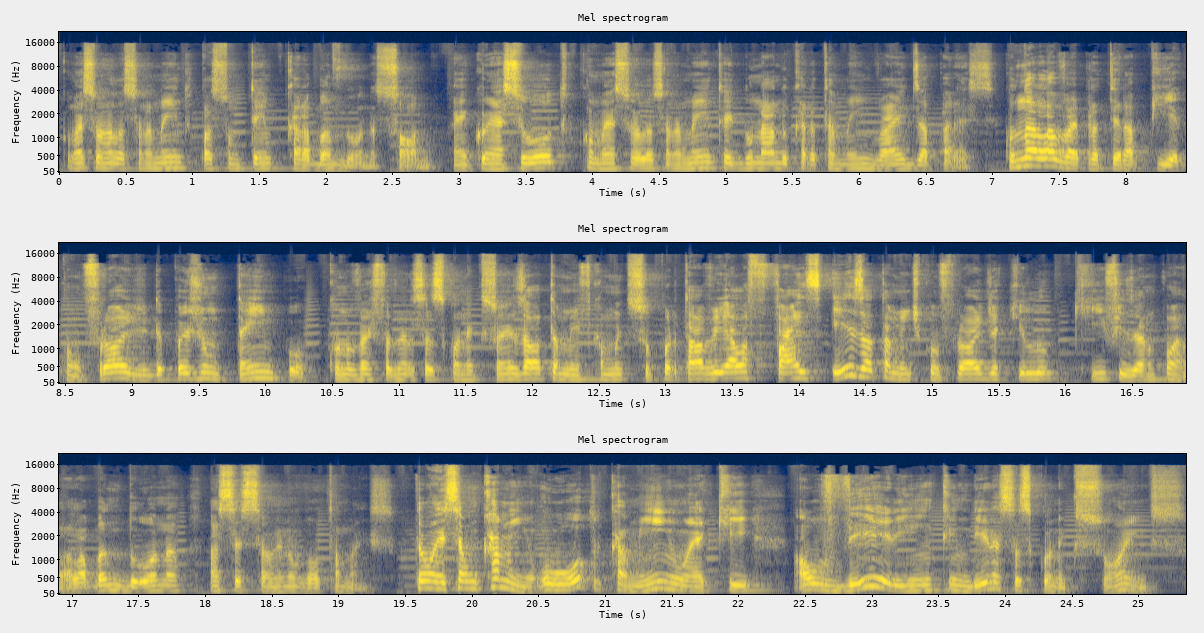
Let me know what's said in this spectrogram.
Começa um relacionamento, passa um tempo, o cara abandona, some. Aí conhece o outro, começa o relacionamento, aí do nada o cara também vai e desaparece. Quando ela vai para terapia com Freud, depois de um tempo, quando vai fazendo essas conexões, ela também fica muito suportável e ela faz exatamente com Freud aquilo que fizeram com ela. Ela abandona a sessão e não volta mais. Então esse é um caminho. O outro caminho é que ao ver e entender essas conexões,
